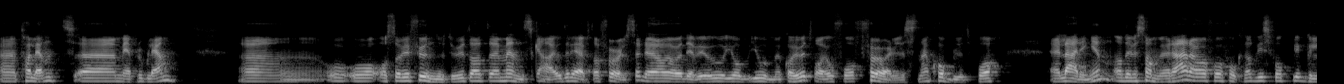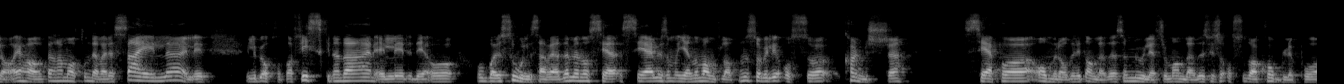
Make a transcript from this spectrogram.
eh, talent eh, med problem. Uh, og, og, og, så har vi funnet ut at mennesket er jo drevet av følelser. Det, det vi gjorde med Kahoot, var jo å få følelsene koblet på Eh, læringen. Og det vi samme gjør her, er å få folk til at hvis folk blir glad i havet på en eller annen måte, om det være seile, eller, eller bli opptatt av fiskene der, eller det å, å bare sole seg ved det, men å se, se liksom gjennom vannflaten, så vil de også kanskje se på området litt annerledes og mulighetsrommet annerledes, hvis vi også da kobler på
